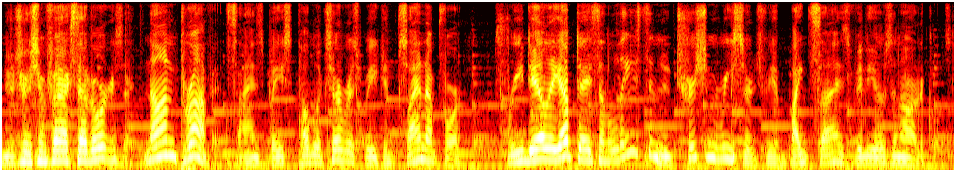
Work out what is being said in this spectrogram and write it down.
NutritionFacts.org is a non-profit, science-based public service where you can sign up for free daily updates on the latest in nutrition research via bite-sized videos and articles.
